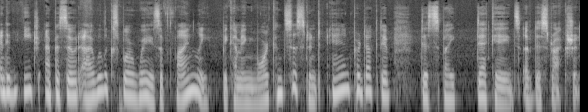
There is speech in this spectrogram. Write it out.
and in each episode, I will explore ways of finally becoming more consistent and productive despite decades of distraction.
